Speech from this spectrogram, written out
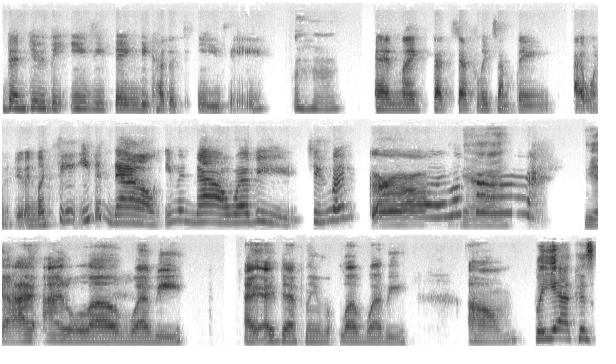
than do the easy thing because it's easy. Mm-hmm. And like that's definitely something I want to do. And like see, even now, even now, Webby, she's my girl. I love yeah. her. Yeah, I, I love Webby. I, I definitely love Webby. Um, but yeah, because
